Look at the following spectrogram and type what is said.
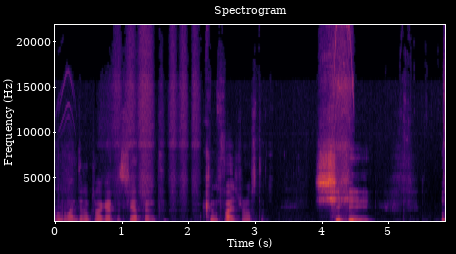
O grămadă de lucruri la care trebuie să fii atent când faci rostul. Și...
